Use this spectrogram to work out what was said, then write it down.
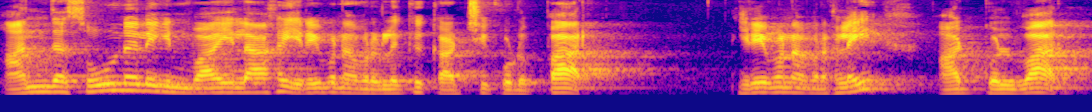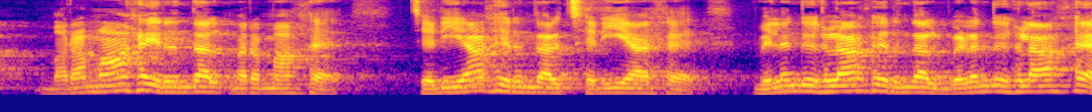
அந்த சூழ்நிலையின் வாயிலாக இறைவன் அவர்களுக்கு காட்சி கொடுப்பார். இறைவன் அவர்களை ஆட்கொள்வார். மரமாக இருந்தால் மரமாக செடியாக இருந்தால் செடியாக விலங்குகளாக இருந்தால் விலங்குகளாக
